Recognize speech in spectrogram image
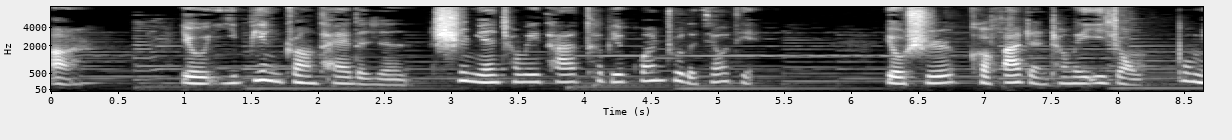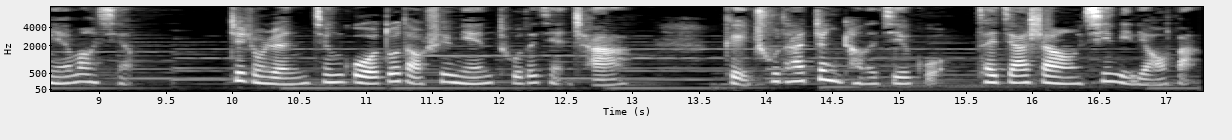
二，有疑病状态的人，失眠成为他特别关注的焦点，有时可发展成为一种不眠妄想。这种人经过多导睡眠图的检查，给出他正常的结果，再加上心理疗法，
